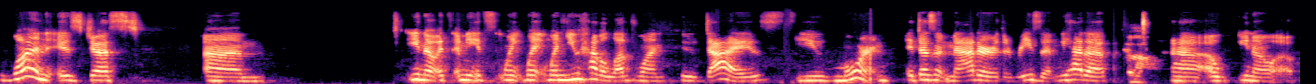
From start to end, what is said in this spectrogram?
one is just um, you know it's i mean it's when, when, when you have a loved one who dies you mourn. It doesn't matter the reason. We had a, uh, a you know a,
